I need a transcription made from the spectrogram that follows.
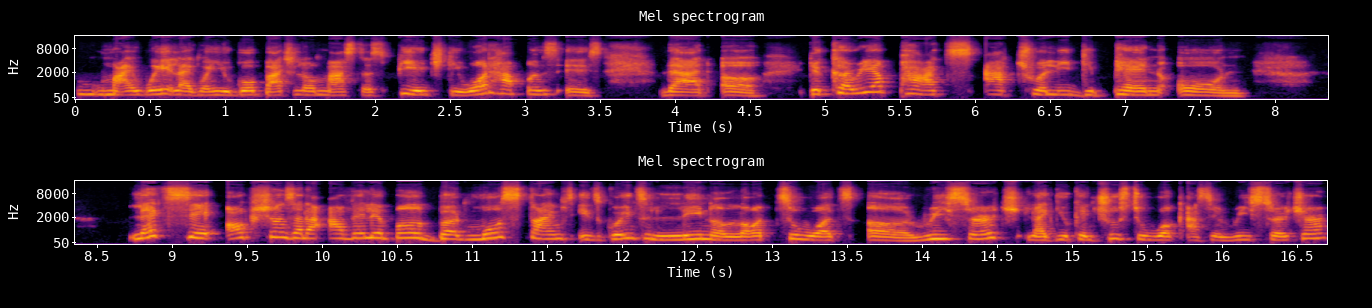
my way, like when you go bachelor, master's, PhD, what happens is that uh, the career paths actually depend on let's say options that are available but most times it's going to lean a lot towards uh, research. Like you can choose to work as a researcher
